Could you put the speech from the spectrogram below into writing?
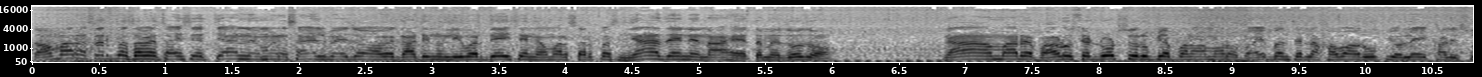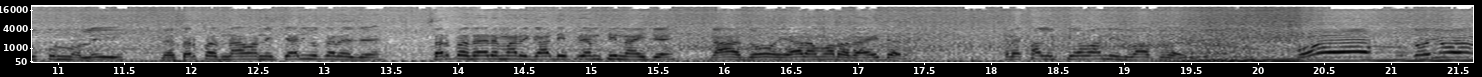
તો અમારા સરપંચ હવે થાય છે ત્યાં ને અમારા સાહિલભાઈ જો હવે ગાડીનું લીવર દે છે ને અમારા સરપંચ ત્યાં જઈને ના હે તમે જોજો. ના, અમારે ભાડું છે દોઢસો રૂપિયા, પણ અમારો ભાઈબંધ છે એટલે હવા રૂપિયો લઈ, ખાલી સુકૂનનો લઈ. ને સરપંચ નાવાની તૈયારીઓ કરે છે. સરપંચ હારે મારી ગાડી પ્રેમથી નાઈ છે. ના, જો, યાર, અમારો રાઈડર એને ખાલી કહેવાની જ વાત હોય. ઓ જોયું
